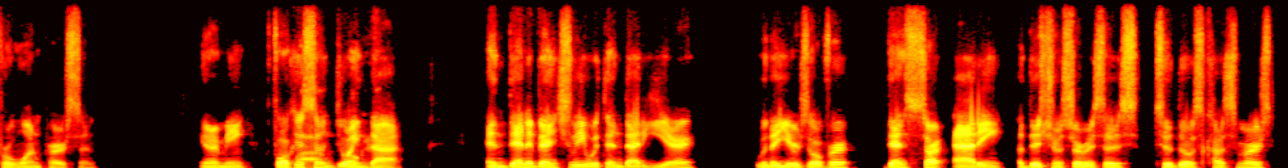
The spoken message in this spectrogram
for one person. You know what I mean? Focus Wow, on doing okay. that. And then eventually within that year, when the year is over, then start adding additional services to those customers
